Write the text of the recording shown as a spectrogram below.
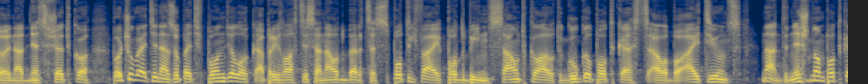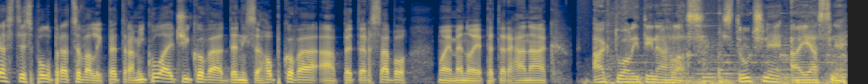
To je na dnes všetko. Počúvajte nás opäť v pondelok a prihláste sa na odber cez Spotify, Podbean, Soundcloud, Google Podcasts alebo iTunes. Na dnešnom podcaste spolupracovali Petra Mikulajčíková, Denisa Hopková a Peter Sabo. Moje meno je Peter Hanák. Aktuality na hlas. Stručne a jasne.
